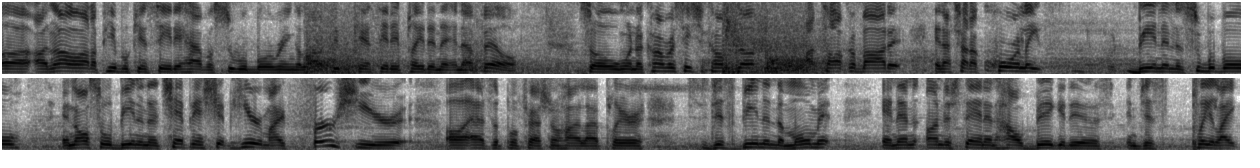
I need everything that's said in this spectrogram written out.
Uh, not a lot of people can say they have a Super Bowl ring. A lot of people can't say they played in the NFL. So when the conversation comes up, I talk about it and I try to correlate being in the Super Bowl and also being in a championship here my first year uh, as a professional highlight player, just being in the moment and then understanding how big it is and just play like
